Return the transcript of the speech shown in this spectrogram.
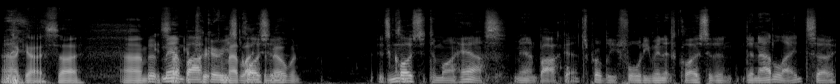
uh, goes. So um, But it's Mount like a trip Barker from is Adelaide closer. to Melbourne. It's Mm. closer to my house, Mount Barker. It's probably 40 minutes closer than, than Adelaide, so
